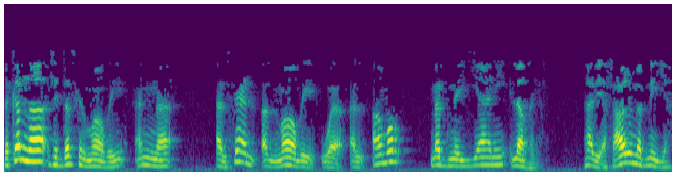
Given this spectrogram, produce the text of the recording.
ذكرنا في الدرس الماضي أن الفعل الماضي والأمر مبنيان لا غير. هذه أفعال مبنية.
